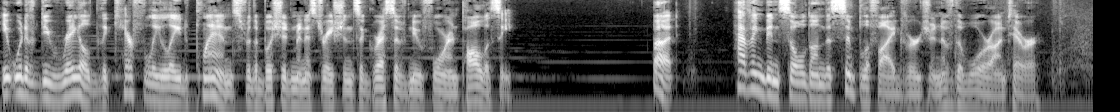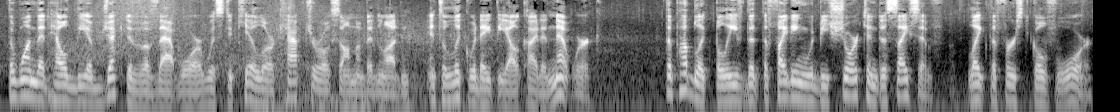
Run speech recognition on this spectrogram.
it would have derailed the carefully laid plans for the Bush administration's aggressive new foreign policy. But, having been sold on the simplified version of the war on terror, the one that held the objective of that war was to kill or capture Osama bin Laden and to liquidate the Al Qaeda network. The public believed that the fighting would be short and decisive, like the First Gulf War.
